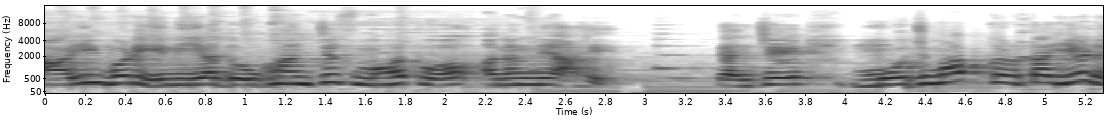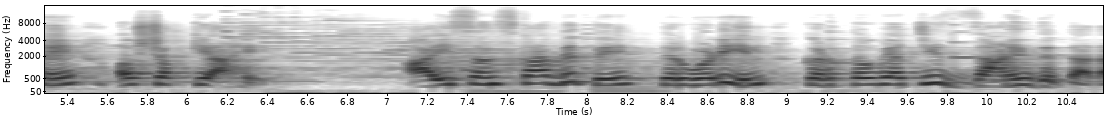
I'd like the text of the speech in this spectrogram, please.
आई वडील या दोघांचेच महत्त्व अनन्य आहे. त्यांचे मोजमाप करता येणे अशक्य आहे. आई संस्कार देते तर वडील कर्तव्याची जाणीव देतात.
